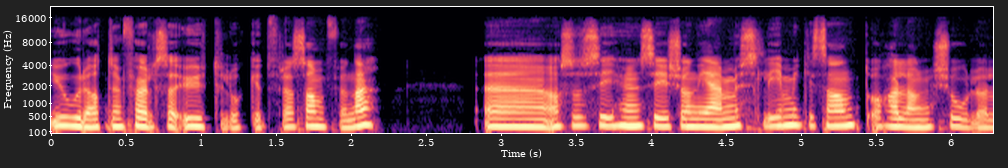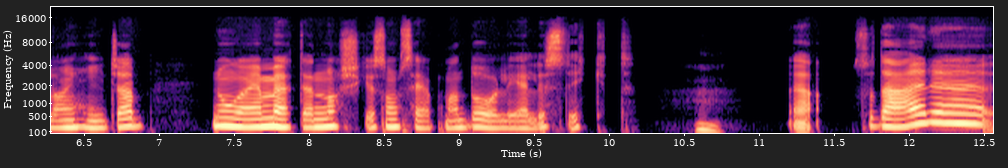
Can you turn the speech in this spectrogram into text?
gjorde at hun følte seg utelukket fra samfunnet. Eh, og så hun sier sånn 'Jeg er muslim, ikke sant, og har lang kjole og lang hijab'. Noen ganger møter jeg norske som ser på meg dårlig eller stygt. Mm. Ja, så det er eh,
